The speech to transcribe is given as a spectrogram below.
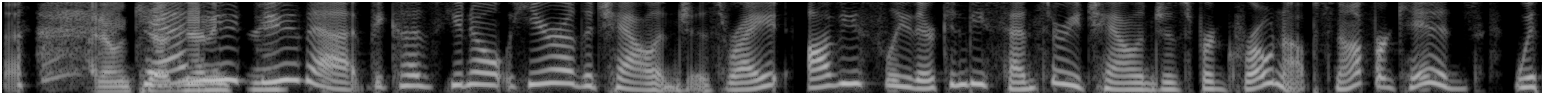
I don't judge Can anything. you do that? Because you know, here are the challenges, right? Obviously, there can be sensory challenges for grown-ups, not for kids, with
